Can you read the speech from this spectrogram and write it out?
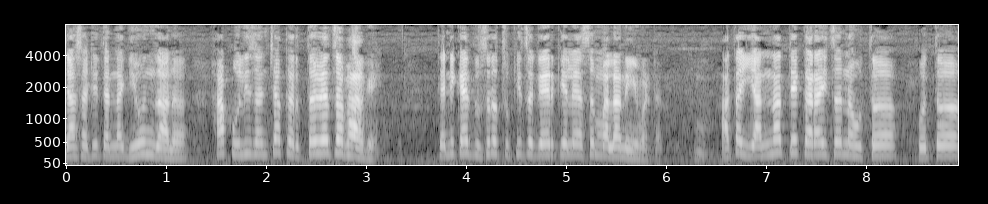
त्यासाठी त्यांना घेऊन जाणं हा पोलिसांच्या कर्तव्याचा भाग आहे. त्यांनी काय दुसरं चुकीचं गैर केलंय असं मला नाही वाटत. आता यांना ते करायचं नव्हतं होतं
